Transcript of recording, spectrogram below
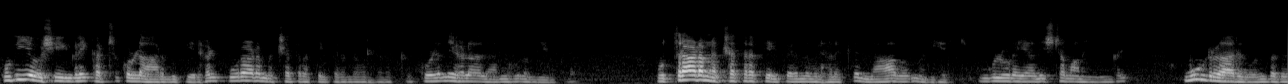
புதிய விஷயங்களை கற்றுக்கொள்ள ஆரம்பிப்பீர்கள். பூராடம் நட்சத்திரத்தில் பிறந்தவர்களுக்கு குழந்தைகளால் அனுகூலம் ஏற்படும். உத்ராடம் நட்சத்திரத்தில் பிறந்தவர்களுக்கு லாபம் அதிகரிக்கும். உங்களுடைய அதிர்ஷ்டமான எண்கள் மூன்று ஆறு ஒன்பது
